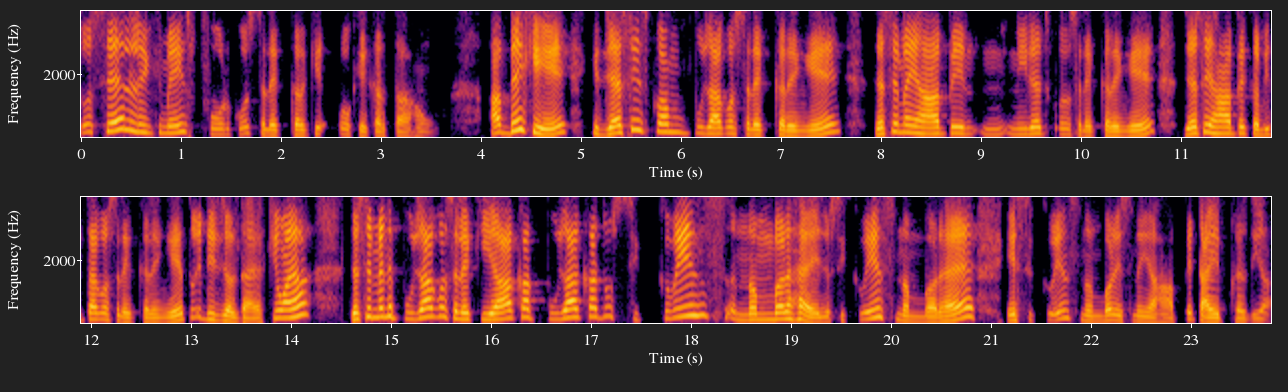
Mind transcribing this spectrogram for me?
तो सेल लिंक में इस फोर को सिलेक्ट करके ओके करता हूँ। अब देखिए कि जैसे इसको हम पूजा को सिलेक्ट करेंगे, जैसे मैं यहाँ पे नीरज को सिलेक्ट करेंगे, जैसे यहाँ पे कविता को सिलेक्ट करेंगे तो रिज़ल्ट आया। क्यों आया? जैसे मैंने पूजा को सिलेक्ट किया, का पूजा का जो सीक्वेंस नंबर है, जो सीक्वेंस नंबर है, ये सीक्वेंस नंबर इसने यहाँ पे टाइप कर दिया।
